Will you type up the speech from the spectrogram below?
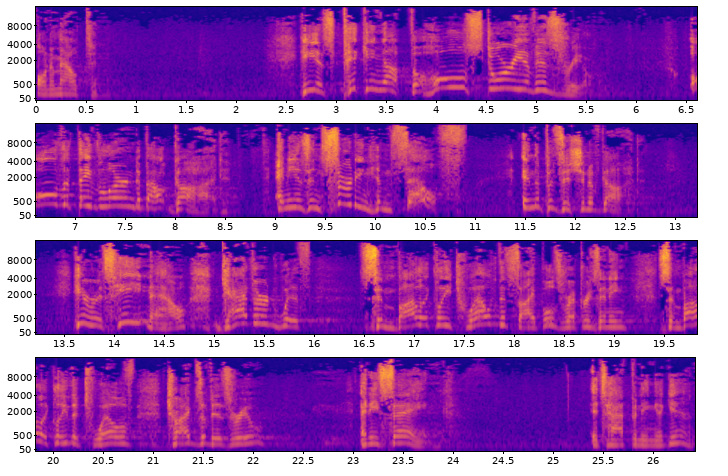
On a mountain. He is picking up the whole story of Israel, all that they've learned about God, and he is inserting himself in the position of God. Here is he now gathered with symbolically 12 disciples representing symbolically the 12 tribes of Israel. And he's saying, It's happening again.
